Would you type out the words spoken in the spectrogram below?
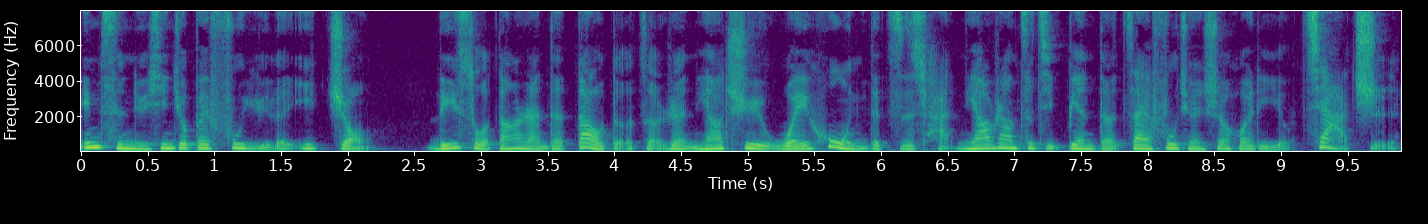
因此，女性就被赋予了一种理所当然的道德责任，你要去维护你的资产，你要让自己变得在父权社会里有价值。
